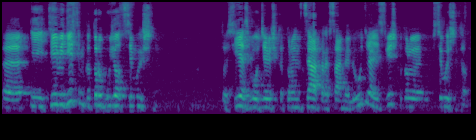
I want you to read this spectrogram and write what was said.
э, и теми действиями, которые будет делать Всевышний. То есть есть будут те вещи, которые инициаторы сами люди, а есть вещи, которые Всевышний делает.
